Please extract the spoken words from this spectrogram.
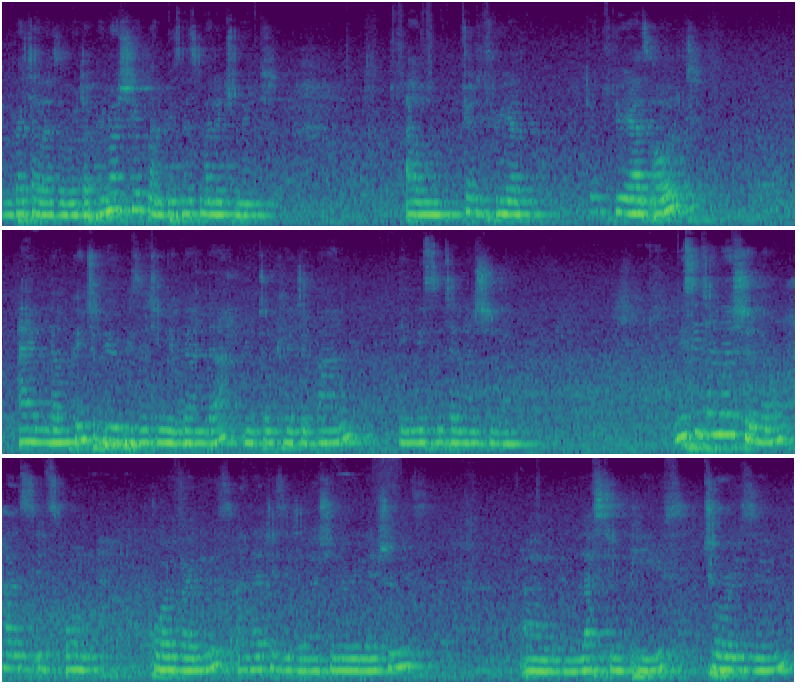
in Bachelor's of Entrepreneurship and Business Management. I'm 23 years, 23 years old, and I'm going to be visiting Uganda in Tokyo, Japan, in Miss International. Miss International has its own core values, and that is international relations, um, lasting peace, tourism,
